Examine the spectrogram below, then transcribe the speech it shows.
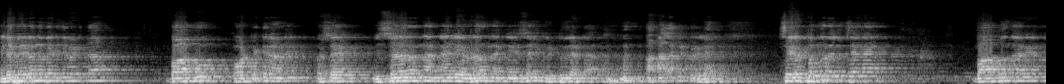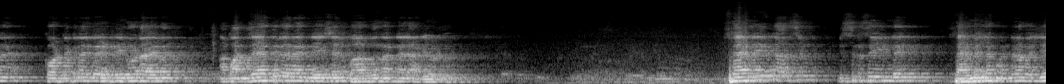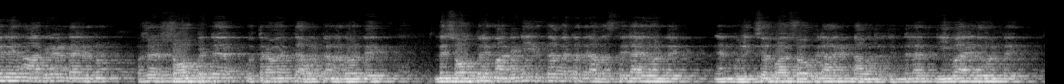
എന്റെ പേരൊന്ന് പരിചയപ്പെടുത്ത. ബാബു കോട്ടക്കലാണ്. പക്ഷെ വിശ്വനാഥൻ എന്ന് പറഞ്ഞാൽ എവിടെ നിന്ന് അന്വേഷിച്ചാലും കിട്ടൂല ട്ടാ. ആളെ കിട്ടൂല. ചെറുപ്പം മുതൽ തന്നെ ബാബു എന്ന് അറിയുന്ന കോട്ടക്കലായാലും കോഡായാലും ആ പഞ്ചായത്തിൽ വരെ അന്വേഷിച്ചാലും ബാബു എന്ന് പറഞ്ഞാൽ അറിയുള്ളൂ. ഫാമിലിയായിട്ട് ആവശ്യം ബിസിനസ് ചെയ്യുന്നുണ്ട് ഫാമിലിനെ കൊണ്ടുവരാൻ വലിയൊരു ആഗ്രഹം ഉണ്ടായിരുന്നു. പക്ഷെ ഷോപ്പിന്റെ ഉത്തരവാദിത്തം അവൾക്കാണ്. അതുകൊണ്ട് ഇന്ന് ഷോപ്പിൽ മകനെ ഇരുത്താൻ പറ്റാത്തൊരു അവസ്ഥയിലായതുകൊണ്ട് ഞാൻ വിളിച്ചപ്പോൾ ഷോപ്പിൽ ആരും ഉണ്ടാവുന്നു ഇന്നലെ ലീവായതുകൊണ്ട്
